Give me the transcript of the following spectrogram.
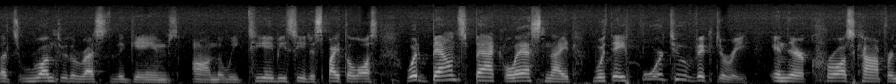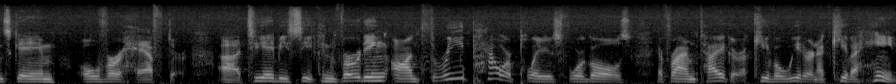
Let's run through the rest of the games on the week. TABC, despite the loss, would bounce back last night with a 4-2 victory in their cross-conference game over HAFTR. Uh, TABC converting on three power plays for goals. Ephraim Tiger, Akiva Weeder, and Akiva Hain,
